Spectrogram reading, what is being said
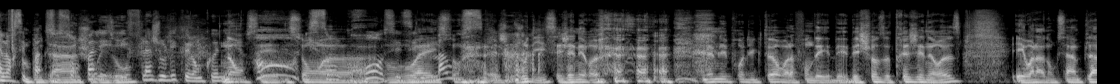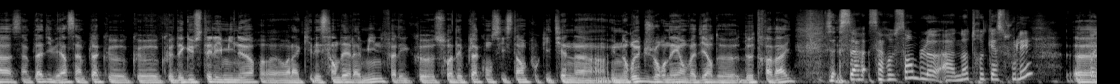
Alors c'est pas, ce sont pas les, les, flageolets que l'on connaît. Non, oh, ils sont, ils sont euh, gros, c'est ouais, sont, je, je vous dis, c'est généreux. Même les producteurs, voilà, font des, des, des, choses très généreuses. Et voilà, donc c'est un plat, c'est un plat divers, c'est un plat que, que, que dégustaient les mineurs, euh, voilà, qui descendaient à la mine. Il fallait que ce soit des plats consistants pour qu'ils tiennent une rude journée, on va dire, de, de travail. Ça, ça, ça, ressemble à notre cassoulet euh,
